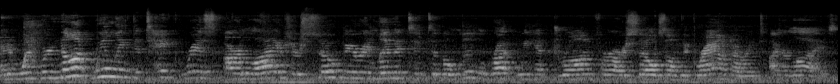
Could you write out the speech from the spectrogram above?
And when we're not willing to take risks, our lives are so very limited to the little rut we have drawn for ourselves on the ground our entire lives.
